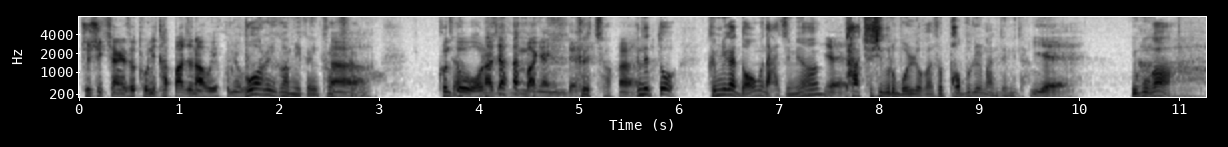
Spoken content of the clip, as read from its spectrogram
주식시장에서 돈이 다 빠져나오겠군요. 뭐하러 이거 합니까? 인플레이션. 아, 그건 자. 또 원하지 않는 방향인데. 그렇죠. 아. 근데 또 금리가 너무 낮으면 예. 다 주식으로 몰려가서 버블을 만듭니다. 예. 이거가 아.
